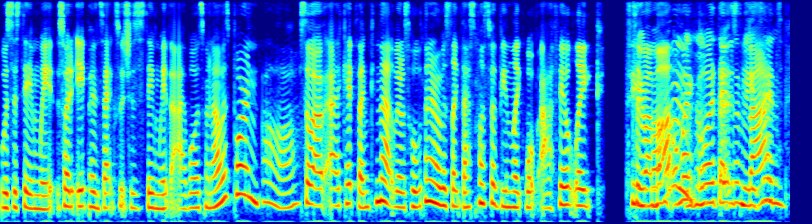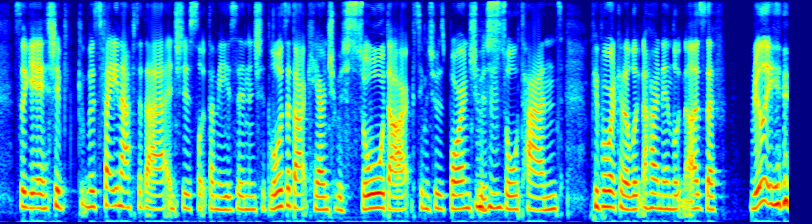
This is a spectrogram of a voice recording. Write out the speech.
was the same weight. Sorry, £8.6, which is the same weight that I was when I was born. Aw. So I, I kept thinking that when I was holding her, I was like, this must have been like what I felt like to, To my mum? Oh my God, that's It was mad. So yeah, she was fine after that, and she just looked amazing, and she had loads of dark hair, and she was so dark. See, when she was born, she Mm-hmm. was so tanned. People were kind of looking at her and then looking at us as if, really, is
